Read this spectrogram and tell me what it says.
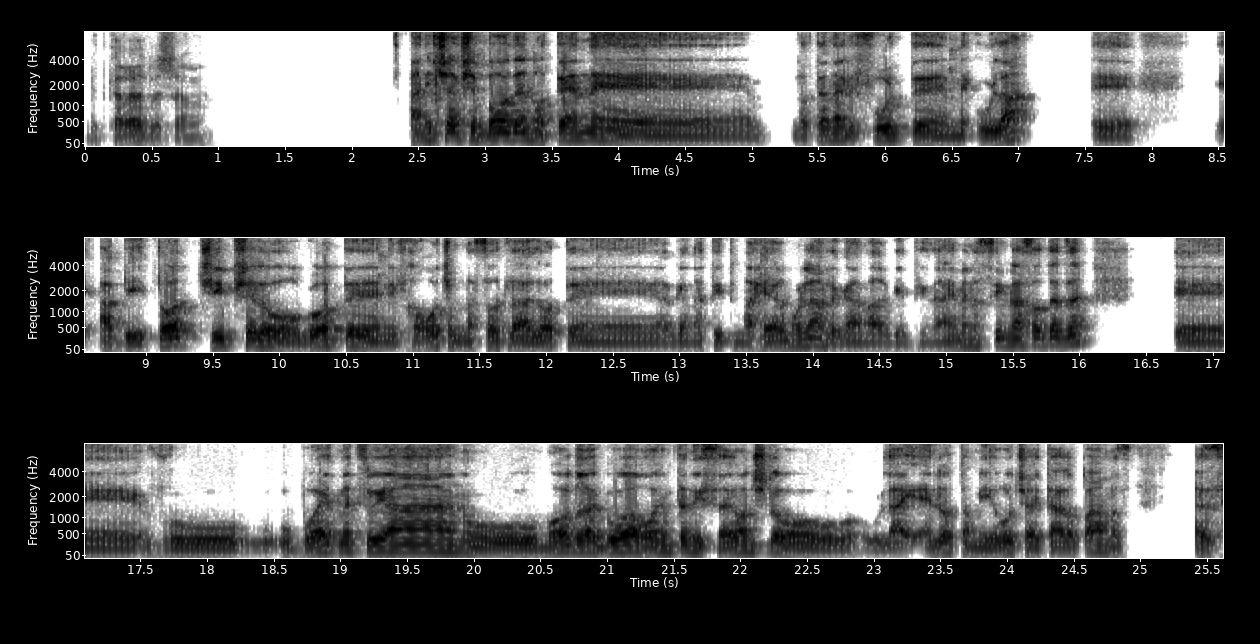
מתקרב לשם. אני חושב שבודן נותן, אה, נותן אליפות אה, מעולה. אה, הבעיטות צ'יפ שלו הורגות נבחרות שמנסות לעלות הגנתית מהר מולם, וגם הארגנטינאים מנסים לעשות את זה. אה, והוא הוא בועט מצוין, הוא מאוד רגוע, רואים את הניסיון שלו, אולי אין לו את המהירות שהייתה לו פעם, אז, אז,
